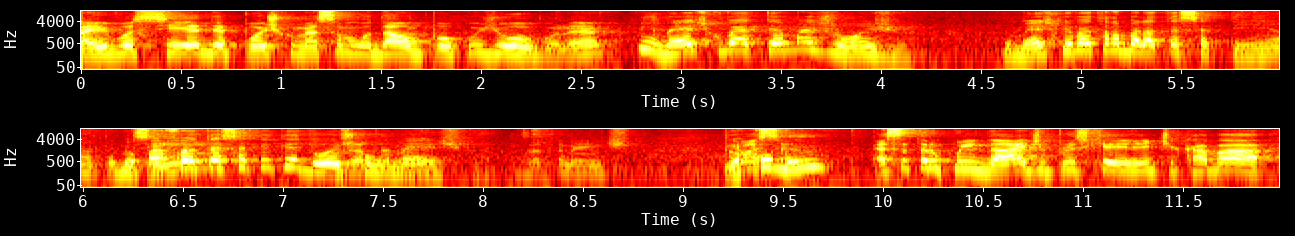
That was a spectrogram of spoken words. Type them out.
aí você depois começa a mudar um pouco o jogo, né? E o médico vai até mais longe. O médico vai trabalhar até 70. Meu pai Sim. foi até 72 como médico. Exatamente. E é essa- comum. Essa, tranquilidade, por isso que a gente acaba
